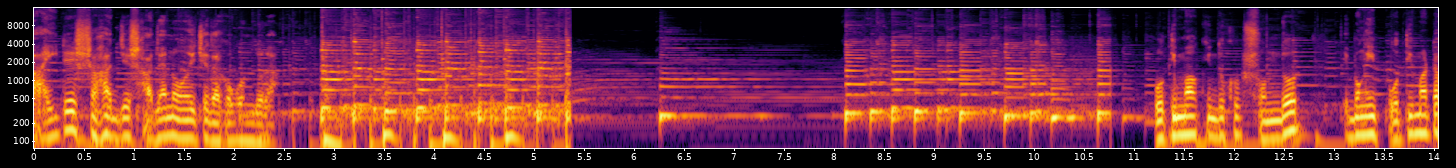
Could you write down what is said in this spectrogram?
লাইটের সাহায্যে সাজানো হয়েছে, দেখো বন্ধুরা। প্রতিমাও কিন্তু খুব সুন্দর এবং এই প্রতিমাটা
